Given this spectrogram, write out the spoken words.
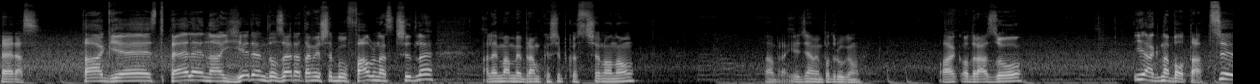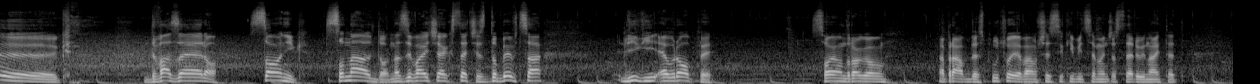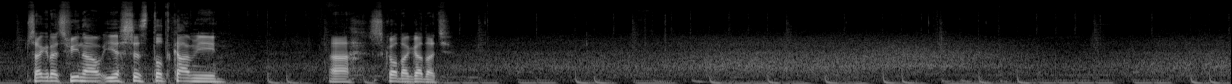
Teraz. Tak jest, Pele na 1 do 0, tam jeszcze był faul na skrzydle, ale mamy bramkę szybko strzeloną. Dobra, jedziemy po drugą. Tak, od razu. I jak na bota. Cyk! 2-0. Sonic, Sonaldo, nazywajcie jak chcecie, zdobywca Ligi Europy. Swoją drogą, naprawdę współczuję wam wszyscy kibice Manchester United. Przegrać finał jeszcze z totkami. Ach, szkoda gadać.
